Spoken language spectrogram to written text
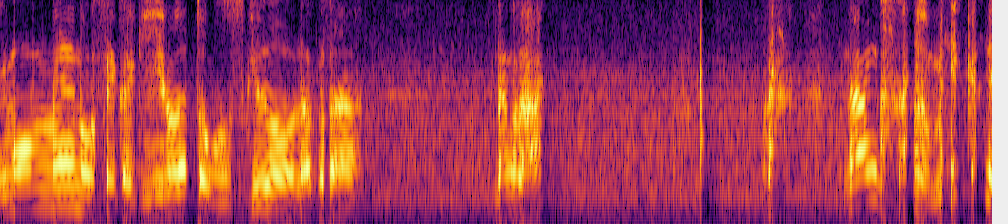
2問目の正解銀色だと思うんですけどランコさん。ランコさん？ランコさんのメガネ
